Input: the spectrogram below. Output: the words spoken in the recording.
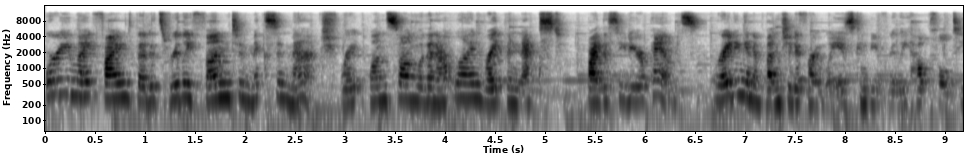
Or you might find that it's really fun to mix and match. Write one song with an outline, write the next by the seat of your pants. Writing in a bunch of different ways can be really helpful to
